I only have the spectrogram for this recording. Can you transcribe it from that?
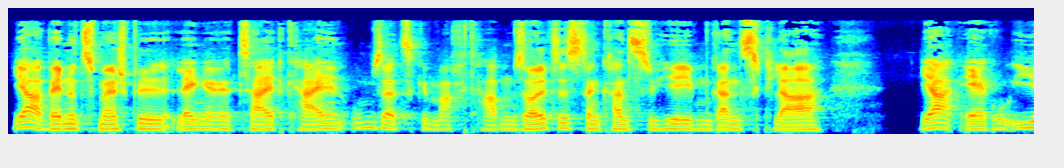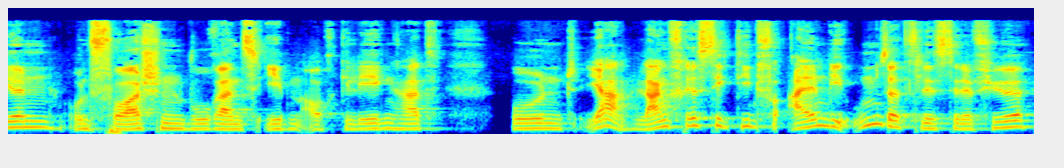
Ja, wenn du zum Beispiel längere Zeit keinen Umsatz gemacht haben solltest, dann kannst du hier eben ganz klar ja, eruieren und forschen, woran es eben auch gelegen hat. Und ja, langfristig dient vor allem die Umsatzliste dafür,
